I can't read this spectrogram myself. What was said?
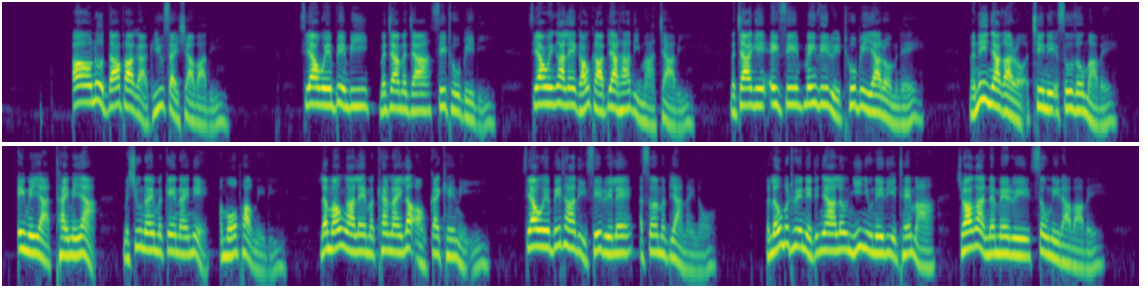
အောင်တို့သားဖကဂယုဆိုင်ရှာပါသည်ဆရာဝန်ပင့်ပြီးမကြမကြာဆေးထိုးပေးသည် ဆရာဝန်ကလည်းခေါင်းခါပြထားသည်မှာကြာပြီမကြခင်အိတ်ဆေးမှိန်းဆေးတွေထိုးပေးရတော့မတဲ့မနေ့ညကတော့အခြေအနေအဆိုးဆုံးပါပဲအိတ်မရထိုင်မရမရှူနိုင်မကယ်နိုင်နှင့်အမောဖောက်နေသည်လက်မောင်းကလည်းမခံနိုင်လောက်အောင်ကြိုက်ခဲနေ၏ဆရာဝန်ပေးထားသည့်ဆေးတွေလည်းအစွမ်းမပြနိုင်တော့ဘလုံးပထွေးနဲ့တညာလုံးညှိညူနေသည့်အထဲမှာရွာကနာမည်တွေစုံနေတာပါပဲ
